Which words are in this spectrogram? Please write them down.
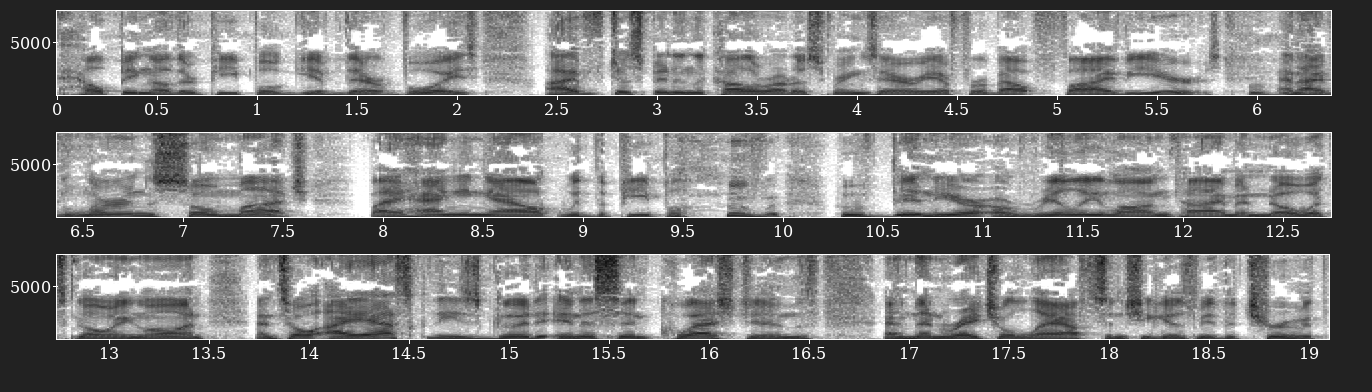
helping other people give their voice i've just been in the colorado springs area for about five years mm-hmm. and i've learned so much by hanging out with the people who've, who've been here a really long time and know what's going on. And so I ask these good, innocent questions, and then Rachel laughs and she gives me the truth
